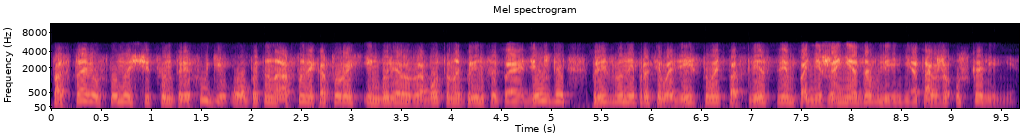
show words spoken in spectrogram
поставил с помощью центрифуги опыты, на основе которых им были разработаны принципы одежды, призванные противодействовать последствиям понижения давления, а также ускорения.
